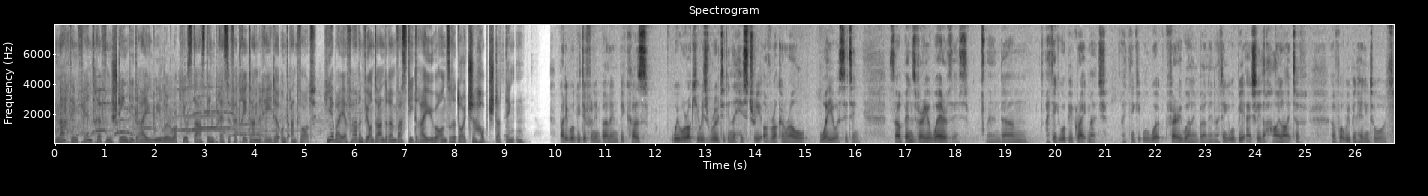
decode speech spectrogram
Nach dem Fantreffen stehen die drei We Will Rock You Stars den Pressevertretern Rede und Antwort. Hierbei erfahren wir unter anderem, was die drei über unsere deutsche Hauptstadt denken. But it will be different in Berlin because We Will Rock You is rooted in the history of rock and roll where you are sitting. So Ben's very aware of this and um, I think it will be a great match. I think it will work very well in Berlin. I think it will be actually the highlight of, of what we've been heading towards.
